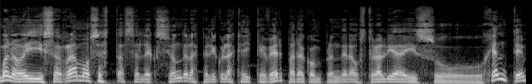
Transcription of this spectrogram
Bueno, y cerramos esta selección de las películas que hay que ver para comprender Australia y su gente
